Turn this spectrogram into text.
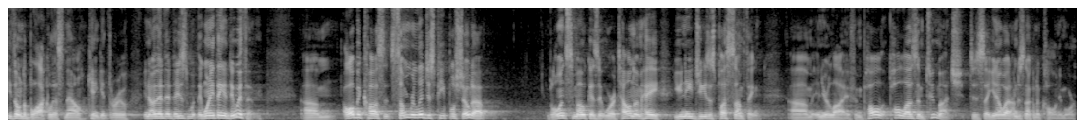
he's on the block list now, can't get through. You know, they, they just they want anything to do with him. Um, all because some religious people showed up, blowing smoke, as it were, telling them, hey, you need Jesus plus something um, in your life. And Paul, Paul loves them too much to say, you know what, I'm just not going to call anymore.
